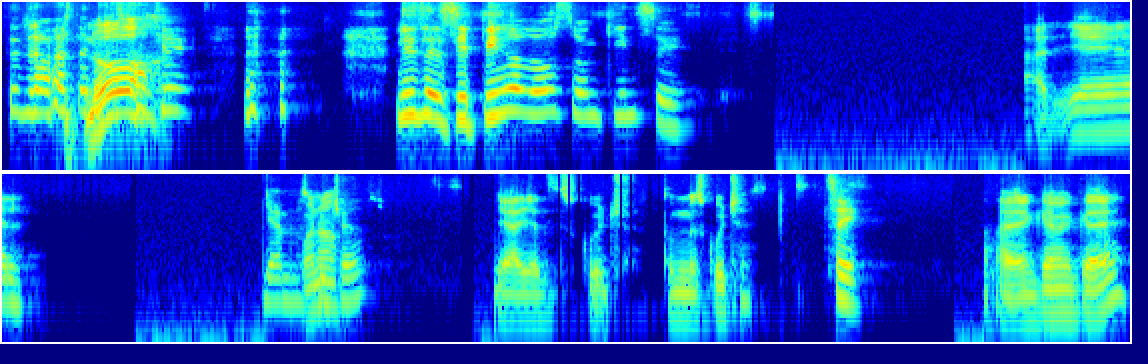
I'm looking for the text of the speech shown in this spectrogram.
Te trabaste. No. escuché. Dice, si pido dos son 15. Ariel, ¿Ya me Bueno. escuchas? ya, ya te escucho. ¿Tú me escuchas? Sí. A ver, ¿en qué me quedé?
